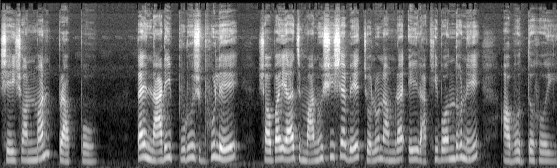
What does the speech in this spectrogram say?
সেই সম্মান প্রাপ্য। তাই নারী পুরুষ ভুলে সবাই আজ মানুষ হিসাবে চলুন আমরা এই রাখি বন্ধনে আবদ্ধ হই।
